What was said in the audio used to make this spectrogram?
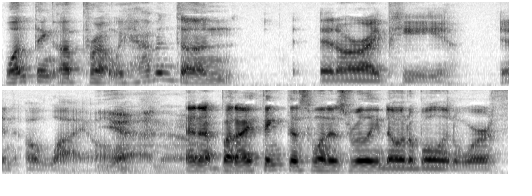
One thing up front, we haven't done an RIP in a while. Yeah, no. And uh, but I think this one is really notable and worth.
